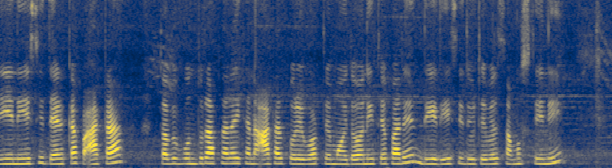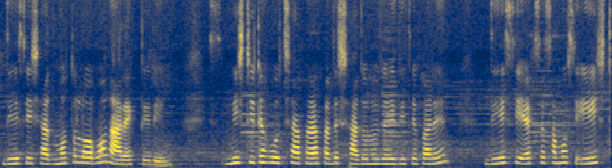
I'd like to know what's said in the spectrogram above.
নিয়ে নিয়েছি দেড় কাপ আটা। তবে বন্ধুরা, আপনারা এখানে আটার পরিবর্তে ময়দাও নিতে পারেন। দিয়ে দিয়েছি দুই টেবিল চামচ চিনি। দিয়েছি স্বাদ মতো লবণ আর একটি ডিম। মিষ্টিটা হচ্ছে আপনারা আপনাদের স্বাদ অনুযায়ী দিতে পারেন। দিয়েছি একশো চামচ ইস্ট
